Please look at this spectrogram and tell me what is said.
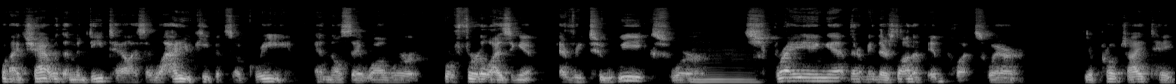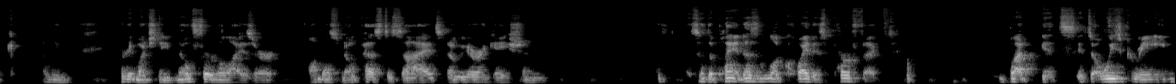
when I chat with them in detail, I say, well, how do you keep it so green? And they'll say, well, we're we're fertilizing it every two weeks. We're mm. spraying it. There, I mean, there's a lot of inputs where the approach I take. I mean, pretty much need no fertilizer, almost no pesticides, no irrigation. So the plant doesn't look quite as perfect, but it's it's always green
